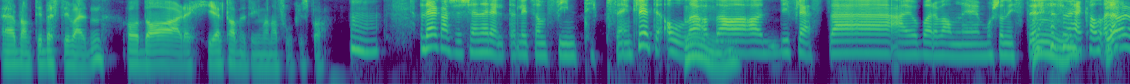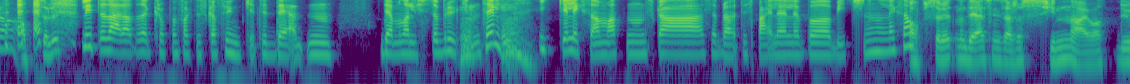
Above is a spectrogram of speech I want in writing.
eh, blant de beste i verden. Og da er det helt andre ting man har fokus på. Mm. Og det er kanskje generelt et litt sånn fint tips, egentlig, til alle. Mm. Altså, de fleste er jo bare vanlige mosjonister, Mm. som jeg kaller det. Ja, ja, absolutt. Litt det der at kroppen faktisk skal funke til det den det man har lyst til å bruke den til. Ikke liksom at den skal se bra ut i speilet eller på beachen, liksom. Absolutt, men det jeg syns er så synd, er jo at du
